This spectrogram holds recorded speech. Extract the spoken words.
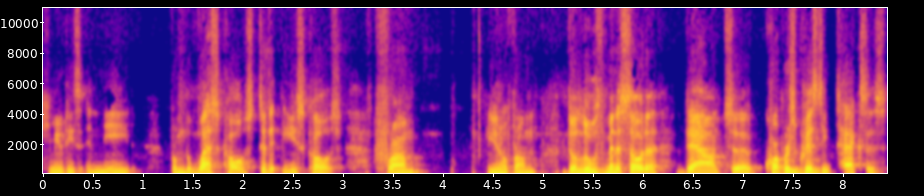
communities in need from the West Coast to the East Coast, from you know from Duluth, Minnesota, down to Corpus mm-hmm. Christi, Texas.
